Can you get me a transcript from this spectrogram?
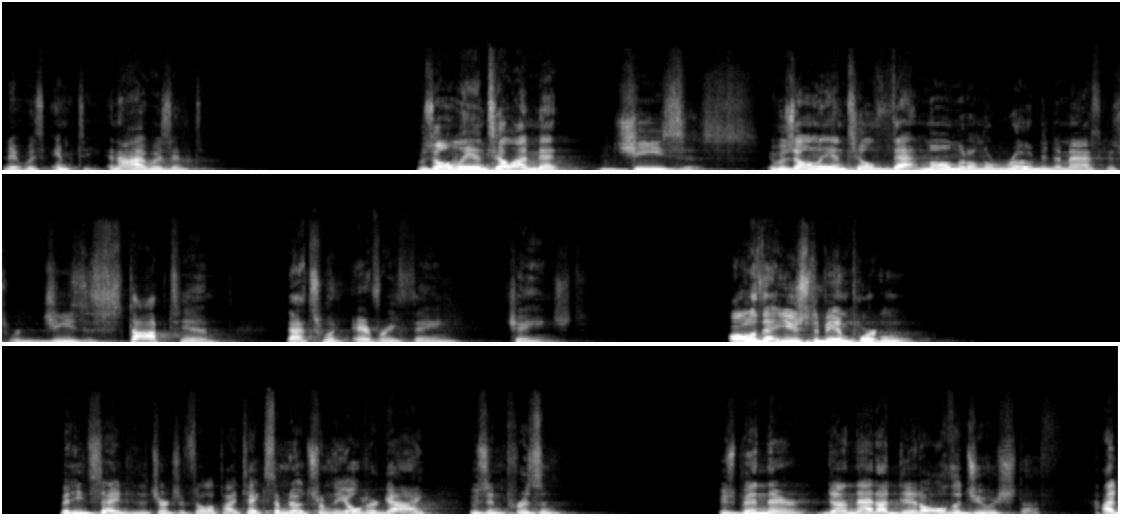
And it was empty, and I was empty. It was only until I met Jesus. It was only until that moment on the road to Damascus where Jesus stopped him. That's when everything changed. All of that used to be important, but he'd say to the church of Philippi, take some notes from the older guy who's in prison, who's been there, done that. I did all the Jewish stuff. I,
